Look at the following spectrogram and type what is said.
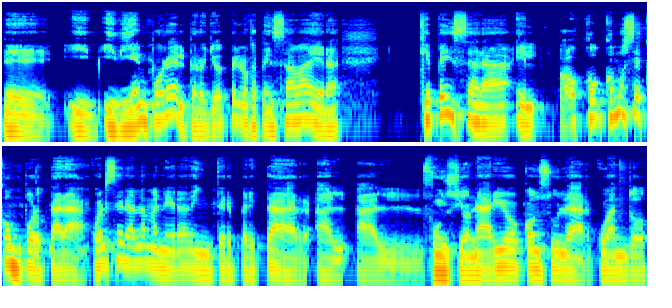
eh, y, y, bien por él, pero yo lo que pensaba era, ¿qué pensará él, cómo se comportará? ¿Cuál será la manera de interpretar al, al funcionario consular cuando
